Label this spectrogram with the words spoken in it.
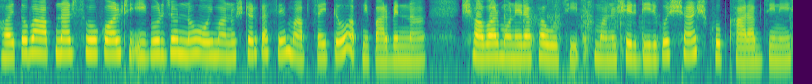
হয়তোবা আপনার সো কল্ড ইগোর জন্য ওই মানুষটার কাছে মাপ চাইতেও আপনি পারবেন না। সবার মনে রাখা উচিত, মানুষের দীর্ঘশ্বাস খুব খারাপ জিনিস।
